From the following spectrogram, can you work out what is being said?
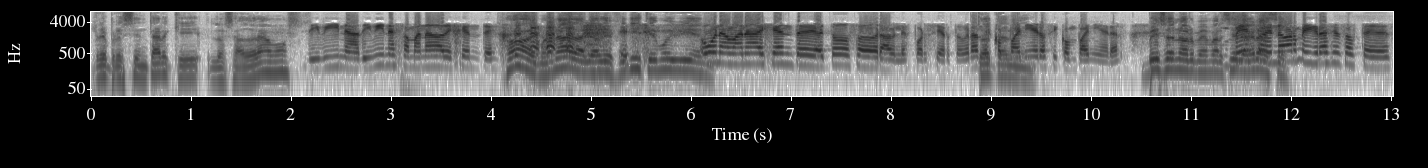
representar que los adoramos. Divina, divina esa manada de gente. Ay, manada, lo definiste muy bien. Una manada de gente, todos adorables, por cierto, grandes compañeros y compañeras. Beso enorme, Marcela, Beso enorme y gracias a ustedes.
